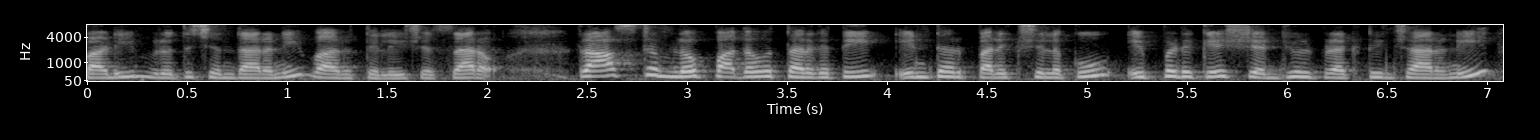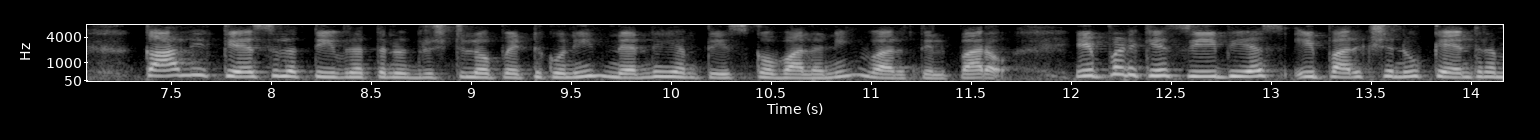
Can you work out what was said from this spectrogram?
పడి మృతి చెందారని వారు తెలియజేశారు. రాష్ట్రంలో పదవ తరగతి ఇంటర్ పరీక్షలకు ఇప్పటికే షెడ్యూల్ ప్రకటించారని కానీ కేసుల తీవ్రతను దృష్టిలో పెట్టుకుని నిర్ణయం తీసుకోవాలని వారు తెలిపారు. ఇప్పటికే సిబిఎస్ ఈ పరీక్షను కేంద్రం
